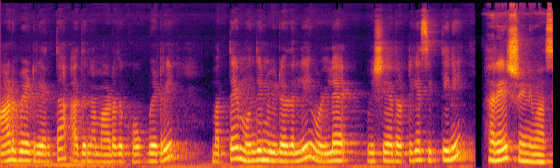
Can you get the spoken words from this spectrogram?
ಮಾಡಬೇಡ್ರಿ ಅಂತ ಅದನ್ನು ಮಾಡೋದಕ್ಕೆ ಹೋಗಬೇಡ್ರಿ. ಮತ್ತೆ ಮುಂದಿನ ವಿಡಿಯೋದಲ್ಲಿ ಒಳ್ಳೆ ವಿಷಯದೊಟ್ಟಿಗೆ ಸಿಗ್ತೀನಿ. ಹರೇ ಶ್ರೀನಿವಾಸ.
